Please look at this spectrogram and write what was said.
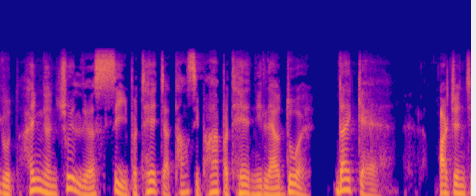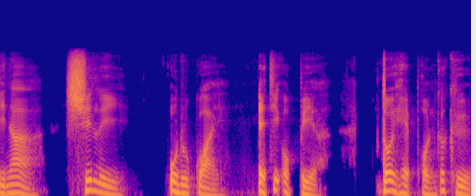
หยุดให้เงินช่วยเหลือ 4 ประเทศจากทั้ง 15 ประเทศนี้แล้วด้วย ได้แก่อาร์เจนตินา ชิลี อุรุกวัย เอธิโอเปีย โดยเหตุผลก็คือ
